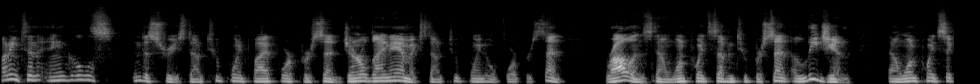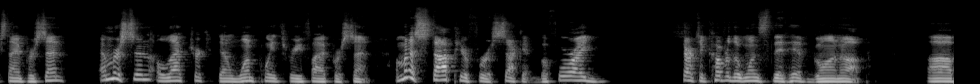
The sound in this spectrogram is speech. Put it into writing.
Huntington Ingalls Industries down 2.54%. General Dynamics down 2.04%. Rollins down 1.72%. Allegion down 1.69%. Emerson Electric down 1.35%. I'm going to stop here for a second before I start to cover the ones that have gone up. Uh,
